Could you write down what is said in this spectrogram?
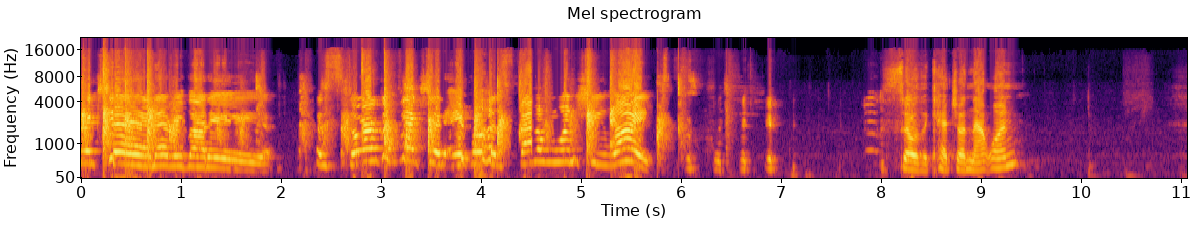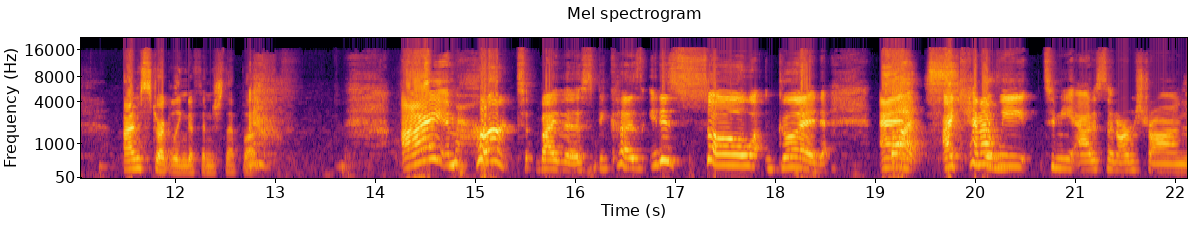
fiction, everybody. Historical fiction. April has found one she likes. so the catch on that one? I'm struggling to finish that book. I am hurt by this because it is so good. And but I cannot wait to meet Addison Armstrong.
